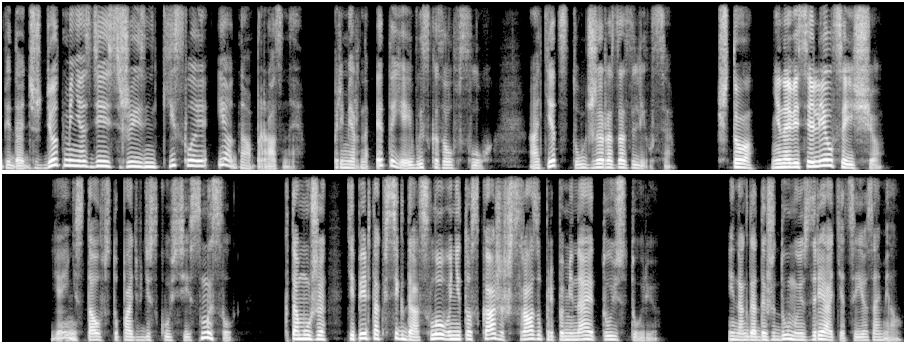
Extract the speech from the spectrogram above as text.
Видать, ждет меня здесь жизнь кислая и однообразная. Примерно это я и высказал вслух. Отец тут же разозлился. «Что, не навеселился еще?» Я и не стал вступать в дискуссии. Смысл? К тому же, теперь так всегда, слово не то скажешь, сразу припоминает ту историю. Иногда даже думаю, зря отец ее замял.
